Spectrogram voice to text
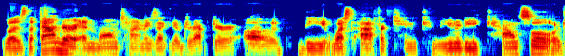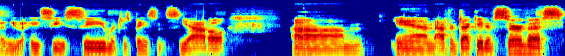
was the founder and longtime executive director of the West African Community Council, or WACC, which is based in Seattle. Um, and after a decade of service,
